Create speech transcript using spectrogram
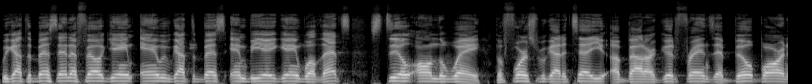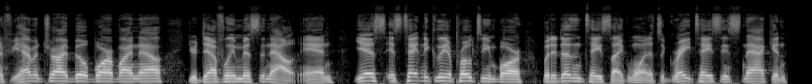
we got the best NFL game, and we've got the best NBA game. Well, that's still on the way. But first, we got to tell you about our good friends at Built Bar. And if you haven't tried Built Bar by now, you're definitely missing out. And yes, it's technically a protein bar, but it doesn't taste like one. It's a great tasting snack, and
